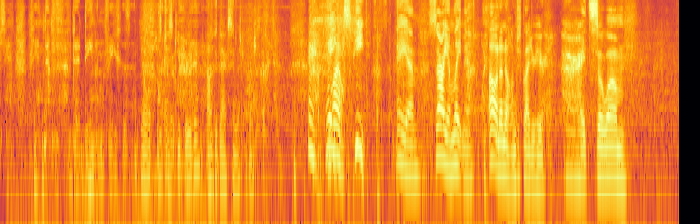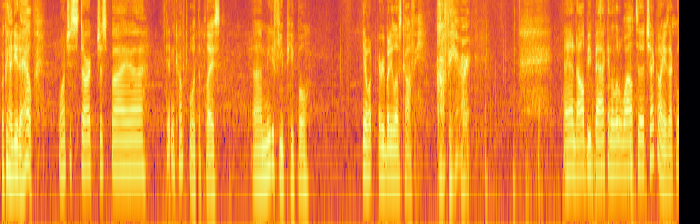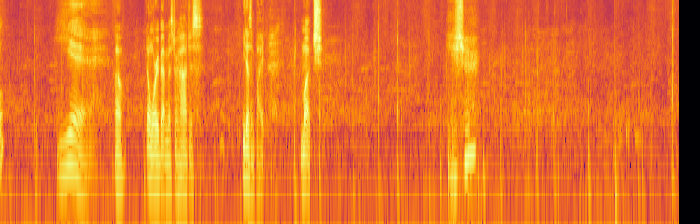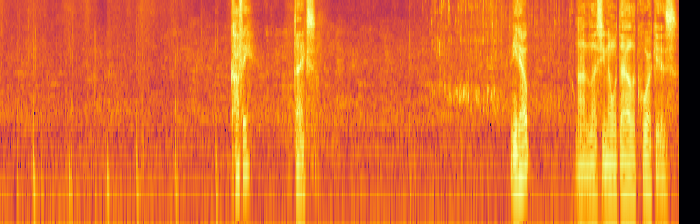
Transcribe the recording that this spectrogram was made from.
I'm seeing, seeing dead, dead demon faces. You know what? Just, just keep breathing. I'll be back soon, Mr. Punch. Hey, hey, Miles. Pete. Hey, um, sorry I'm late, man. Oh, no, no. I'm just glad you're here. All right, so, um, what can I do to help? Why don't you start just by uh, getting comfortable with the place? Uh, meet a few people. You know what? Everybody loves coffee. Coffee, all right. And I'll be back in a little while to check on you. Is that cool? Yeah. Oh, don't worry about Mr. Hodges. He doesn't bite. Much. You sure? Coffee? Thanks. Need help? Not unless you know what the hell a quark is.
